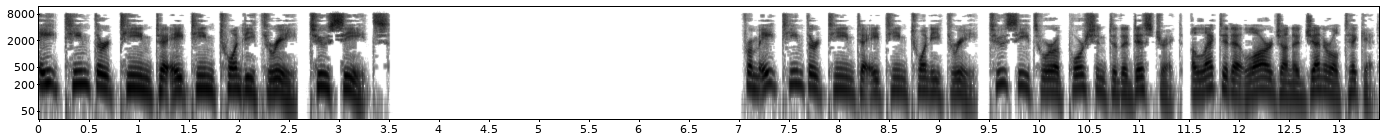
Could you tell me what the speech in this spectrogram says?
1813 to 1823, two seats. From 1813 to 1823, two seats were apportioned to the district, elected at large on a general ticket.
